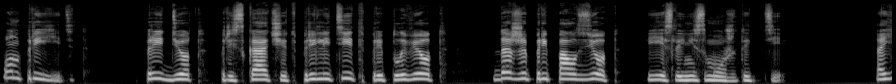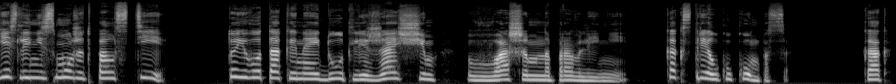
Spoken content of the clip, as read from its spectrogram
он приедет. Придет, прискачет, прилетит, приплывет, даже приползет, если не сможет идти. А если не сможет ползти, то его так и найдут лежащим в вашем направлении, как стрелку компаса. Как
